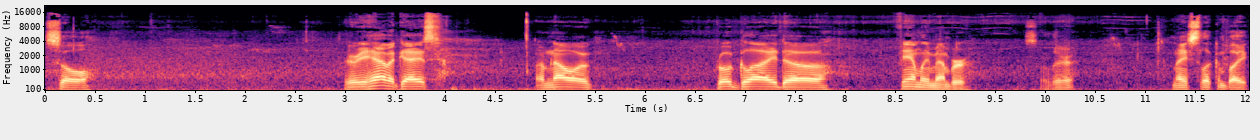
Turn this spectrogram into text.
So there you have it, guys. I'm now a Road Glide uh, family member. So they're nice looking bike.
